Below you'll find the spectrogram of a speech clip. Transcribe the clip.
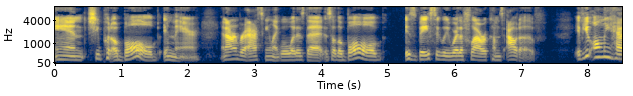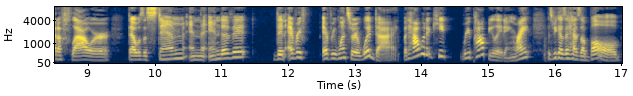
and she put a bulb in there. And I remember asking like, "Well, what is that?" And so the bulb is basically where the flower comes out of. If you only had a flower that was a stem and the end of it, then every every winter it would die. But how would it keep repopulating, right? It's because it has a bulb.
